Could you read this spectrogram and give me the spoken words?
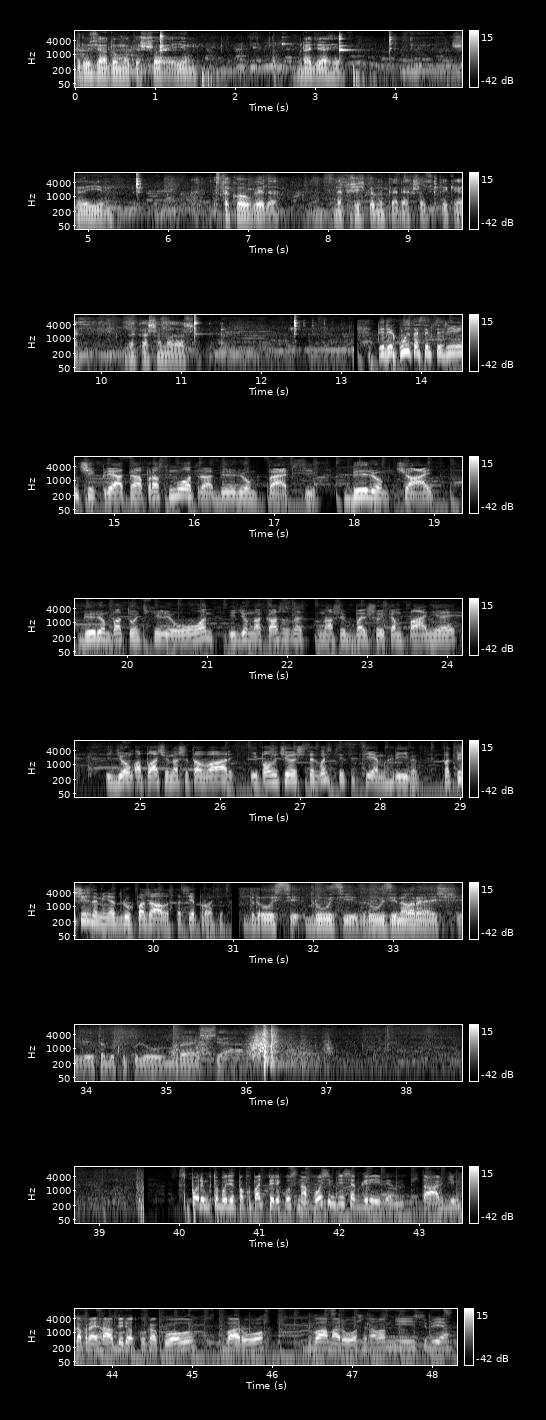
Друзі, думаєте, що я їм? Бродяги. Що я їм? З такого вида. Напишіть в коментарях, що це таке за каша малаша. Перекус на 70 гривенчик. Приятного просмотра. Берем пепси, берем чай, берем батончик Хелион, идем на кашу с нас- нашей большой компанией, идем оплачиваем наши товары. И получилось 68-57 гривен. Подпишись на меня, друг, пожалуйста, все просят. Друзі, друзі, друзі, нарешті, я тебе куплю, нарешті. Спорим, кто будет покупать перекус на 80 гривен. Так, Димка проиграл, берет кока-колу, творог, два мороженого мне и себе.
